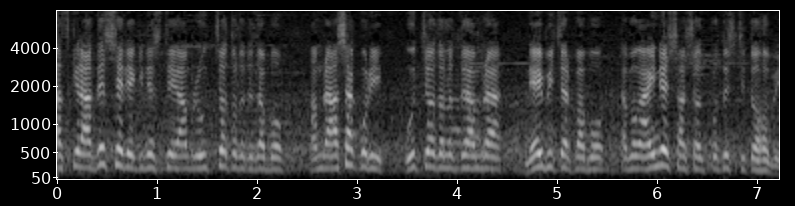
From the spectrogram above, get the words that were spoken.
আজকের আদেশের এগেনস্টে আমরা উচ্চ আদালতে যাব। আমরা আশা করি উচ্চ আদালতে আমরা ন্যায় বিচার পাবো এবং আইনের শাসন প্রতিষ্ঠিত হবে।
